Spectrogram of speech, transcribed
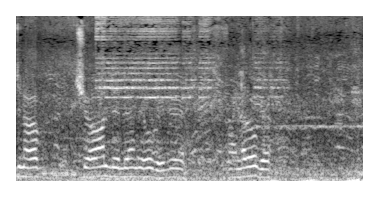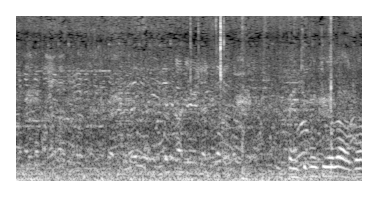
جناب شان لے لیں ہو گئے فائنل ہو گیا پینتی پینتی ہزار کا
